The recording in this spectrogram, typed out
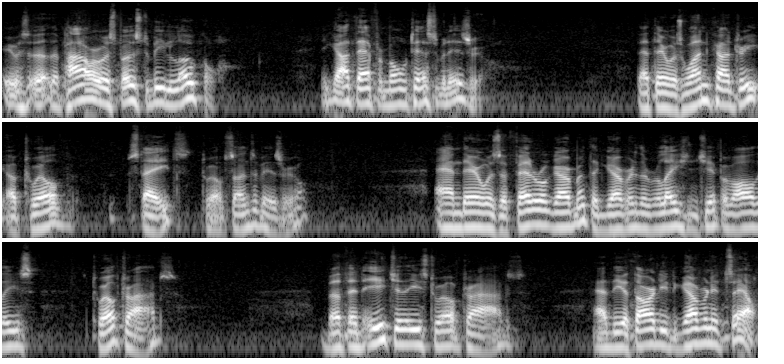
It was uh, the power was supposed to be local. He got that from Old Testament Israel. That there was one country of 12 states, 12 sons of Israel, and there was a federal government that governed the relationship of all these 12 tribes. But then each of these 12 tribes had the authority to govern itself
